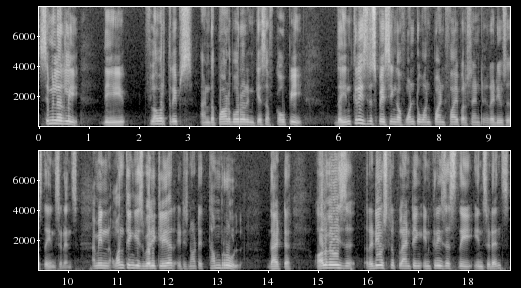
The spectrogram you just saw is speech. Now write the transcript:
Similarly, the flower thrips and the pod borer in case of cowpea, the increased spacing of 1 to 1.5 percent reduces the incidence. I mean one thing is very clear, it is not a thumb rule that always reduced planting increases the incidence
